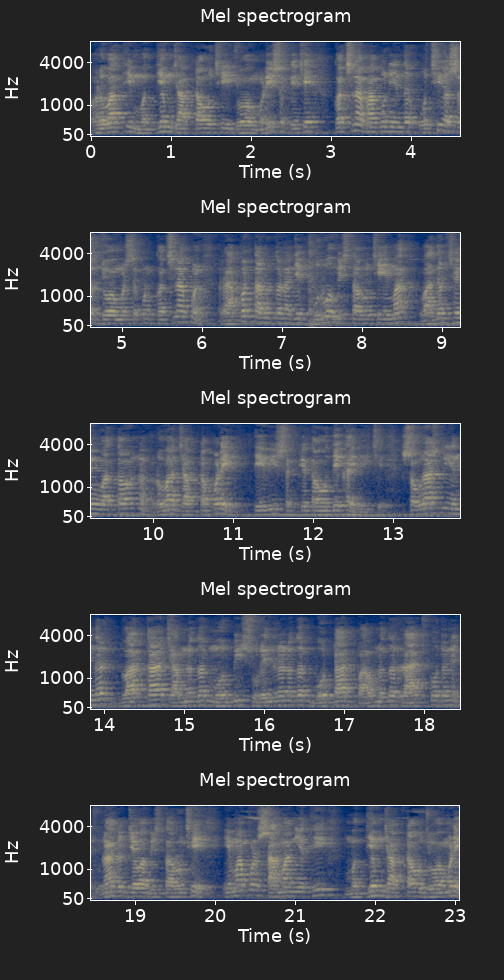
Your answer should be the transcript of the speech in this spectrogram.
હળવાથી મધ્યમ ઝાપટાઓ છે એ જોવા મળી શકે છે. કચ્છના ભાગોની અંદર ઓછી અસર જોવા મળશે, પણ કચ્છના પણ રાપર તાલુકાના જે પૂર્વ વિસ્તારો છે એમાં વાદળછાયું વાતાવરણ હળવા ઝાપટા પડે તેવી શક્યતાઓ દેખાઈ રહી છે. સૌરાષ્ટ્રની અંદર દ્વારકા, જામનગર, મોરબી સુરેન્દ્રનગર, બોટાદ, ભાવનગર, રાજકોટ અને જૂનાગઢ જેવા વિસ્તારો છે. એમાં પણ સામાન્યથી મધ્યમ ઝાપટાઓ જોવા મળે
